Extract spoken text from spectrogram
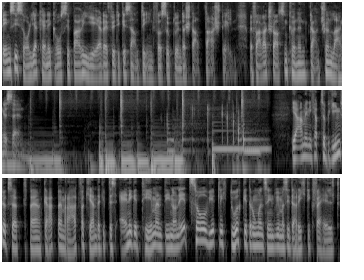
denn sie soll ja keine große Barriere für die gesamte Infrastruktur in der Stadt darstellen. Weil Fahrradstraßen können ganz schön lange sein. Ja, Armin, ich habe zu Beginn schon gesagt, bei, gerade beim Radverkehr, da gibt es einige Themen, die noch nicht so wirklich durchgedrungen sind, wie man sich da richtig verhält.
